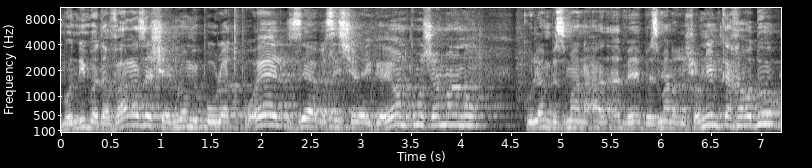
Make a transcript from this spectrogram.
מודים בדבר הזה שהם לא מפעולת פועל, זה הבסיס של ההיגיון כמו שאמרנו כולם בזמן, בזמן הראשונים ככה הודו.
